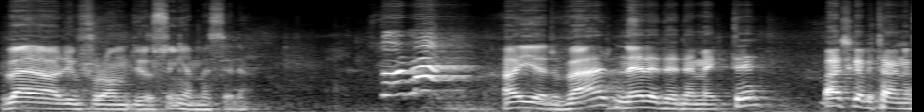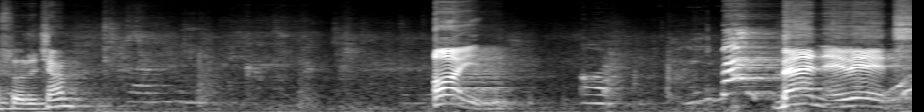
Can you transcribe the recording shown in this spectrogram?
Where are you from diyorsun ya mesela. Hayır, ver nerede demekti? Başka bir tane soracağım. Ay. Ay. Ben. Ben evet.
